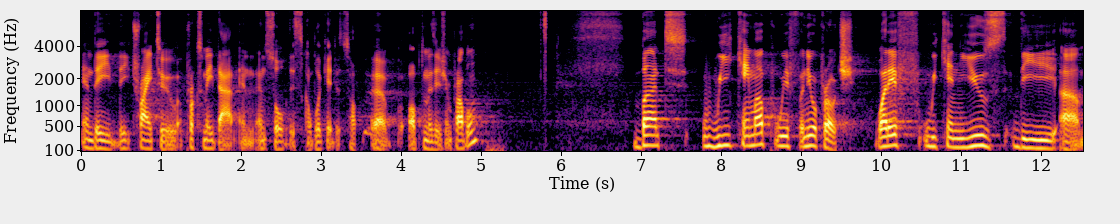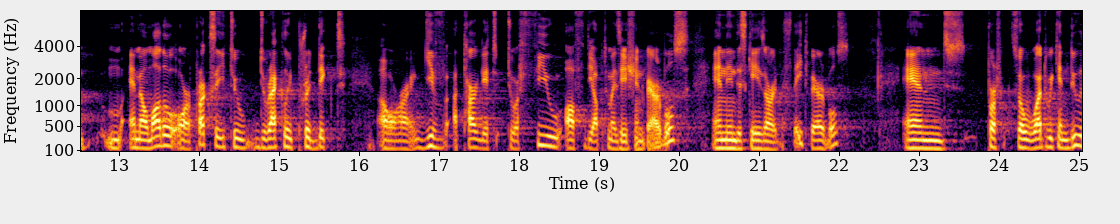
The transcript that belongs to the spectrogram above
and they, they try to approximate that and, and solve this complicated uh, optimization problem. But we came up with a new approach. What if we can use the um, ML model or proxy to directly predict or give a target to a few of the optimization variables, and in this case are the state variables. And perfect. So what we can do,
